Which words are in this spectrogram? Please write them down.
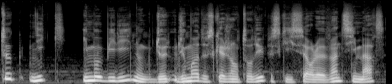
Technique Immobilier, donc de- du moins de ce que j'ai entendu, parce qu'il sort le 26 mars.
